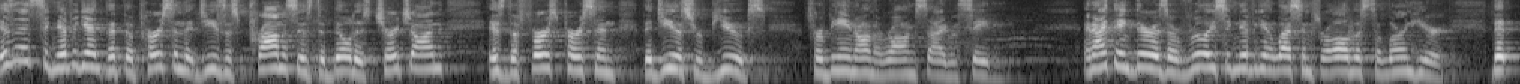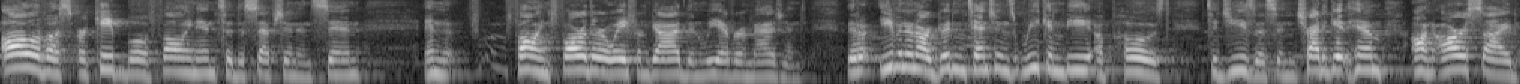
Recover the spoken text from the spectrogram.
Isn't it significant that the person that Jesus promises to build his church on is the first person that Jesus rebukes for being on the wrong side with Satan? And I think there is a really significant lesson for all of us to learn here that all of us are capable of falling into deception and sin and falling farther away from God than we ever imagined. That even in our good intentions, we can be opposed to Jesus and try to get him on our side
